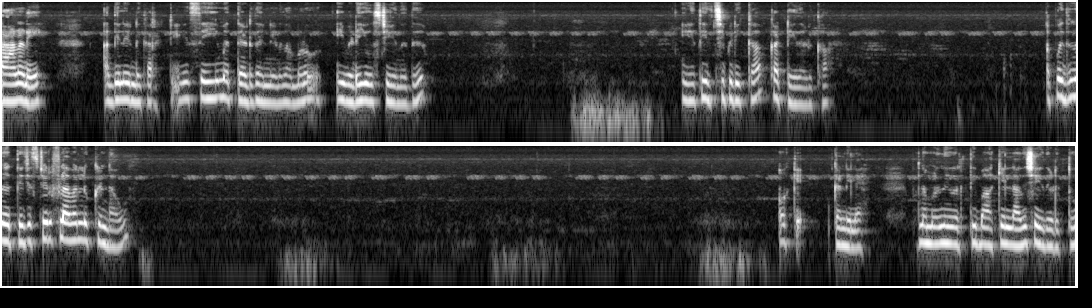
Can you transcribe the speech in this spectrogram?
കാണണേ. അതിലുണ്ട് കറക്റ്റ് ഈ സെയിം മെത്തേഡ് തന്നെയാണ് നമ്മൾ ഇവിടെ യൂസ് ചെയ്യുന്നത്. ഇനി തിരിച്ച് പിടിക്കുക കട്ട് ചെയ്തെടുക്കുക. അപ്പോൾ ഇത് നിർത്തി ജസ്റ്റ് ഒരു ഫ്ലവർ ലുക്ക് ഉണ്ടാവും. ഓക്കെ കണ്ടില്ലേ? അപ്പോൾ നമ്മൾ നിവർത്തി ബാക്കി എല്ലാതും ചെയ്തെടുത്തു.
